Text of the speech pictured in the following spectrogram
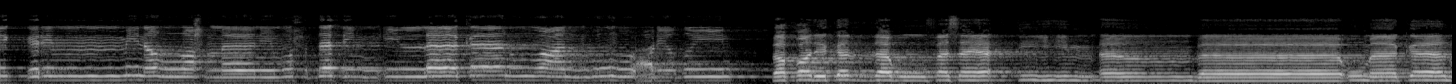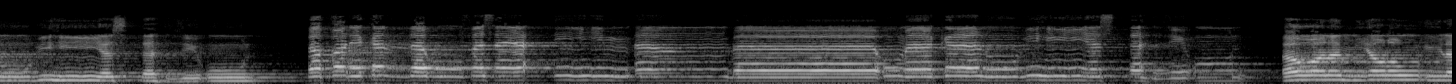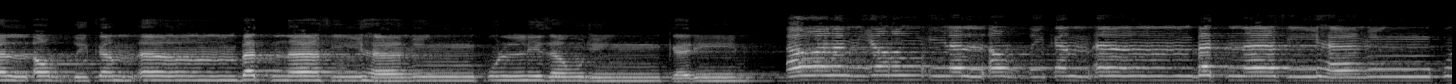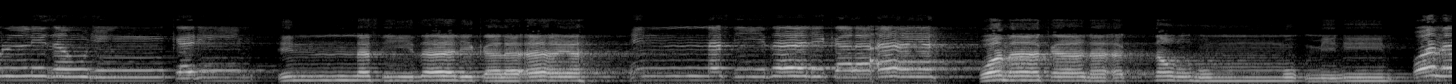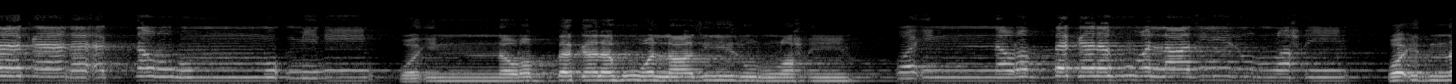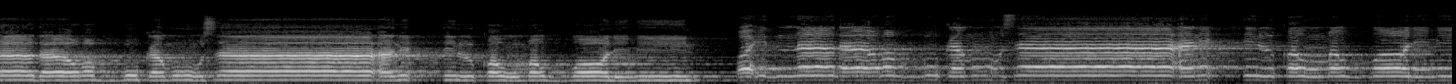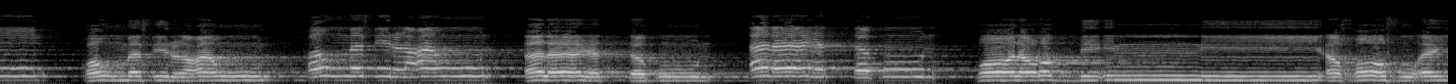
ذكر من الرحمن محدث إلا كانوا عنه معرضين فقد كذبوا فسيأتيهم أنباء ما كانوا به يستهزئون فقد كذبوا فسيأتيهم أنباء أولم يروا إلى الأرض كم أنبتنا فيها من كل زوج كريم أولم يروا إلى الأرض كم أنبتنا فيها من كل زوج كريم إن في ذلك لآية إن في ذلك لآية وما كان أكثرهم مؤمنين وما كان أكثرهم مؤمنين وإن ربك لهو العزيز الرحيم وإن ربك لهو العزيز الرحيم وإذ نادى ربك موسى أن ائت القوم الظالمين وإذ نادى ربك موسى أن ائت القوم الظالمين قوم فرعون قوم فرعون ألا يتقون ألا يتقون قال رب إني أخاف أن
